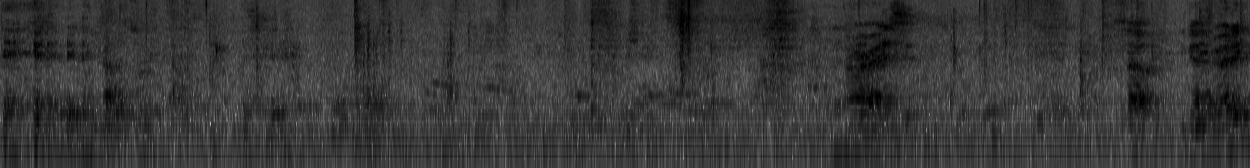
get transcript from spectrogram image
All right. So, you guys ready?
